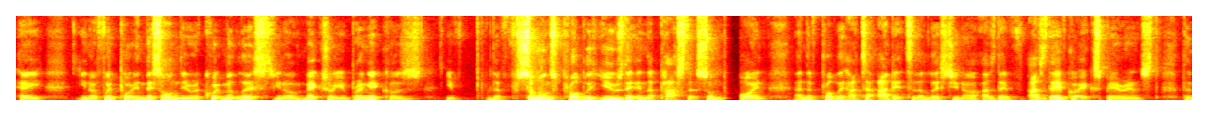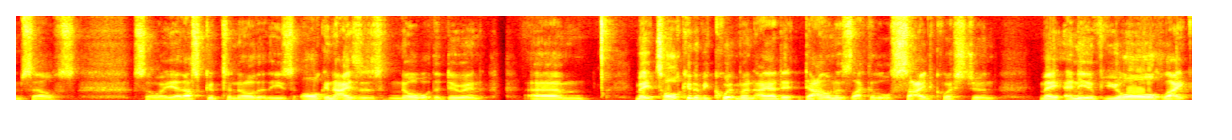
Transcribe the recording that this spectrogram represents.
hey, you know, if we're putting this on your equipment list, you know, make sure you bring it because someone's probably used it in the past at some point and they've probably had to add it to the list, you know, as they've as they've got experienced themselves. So uh, yeah, that's good to know that these organizers know what they're doing. Um, mate, talking of equipment, I had it down as like a little side question mate, any of your like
